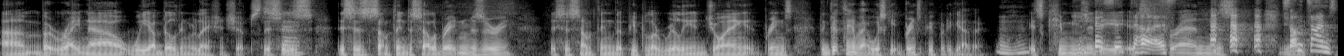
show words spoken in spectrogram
um, but right now we are building relationships. This Sure. is this is something to celebrate in Missouri. This is something that people are really enjoying. It brings the good thing about whiskey. It brings people together. It's community. Mm-hmm. Yes, it it's does. friends. Sometimes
